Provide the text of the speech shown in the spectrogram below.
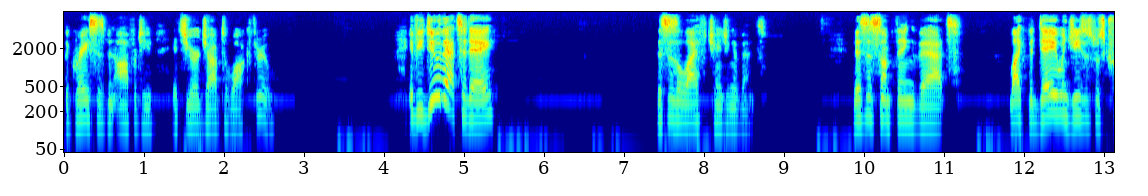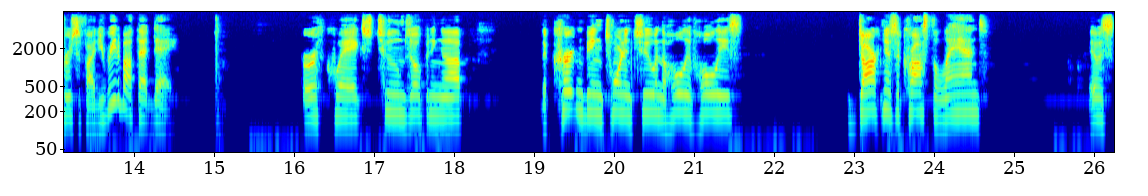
The grace has been offered to you. It's your job to walk through. If you do that today, this is a life changing event. This is something that, like the day when Jesus was crucified, you read about that day earthquakes, tombs opening up, the curtain being torn in two in the Holy of Holies, darkness across the land. It was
